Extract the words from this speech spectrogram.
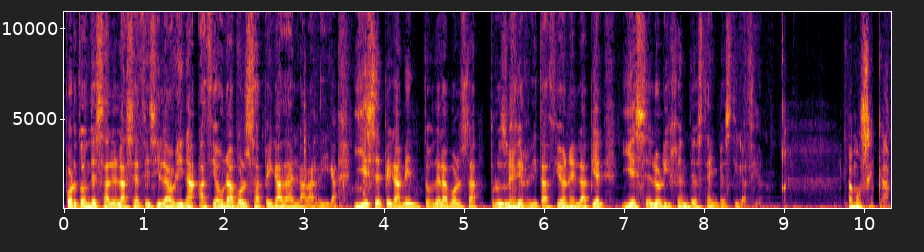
por donde salen las heces y la orina hacia una bolsa pegada en la barriga y ese pegamento de la bolsa produce irritación en la piel y es el origen de esta investigación. La música.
